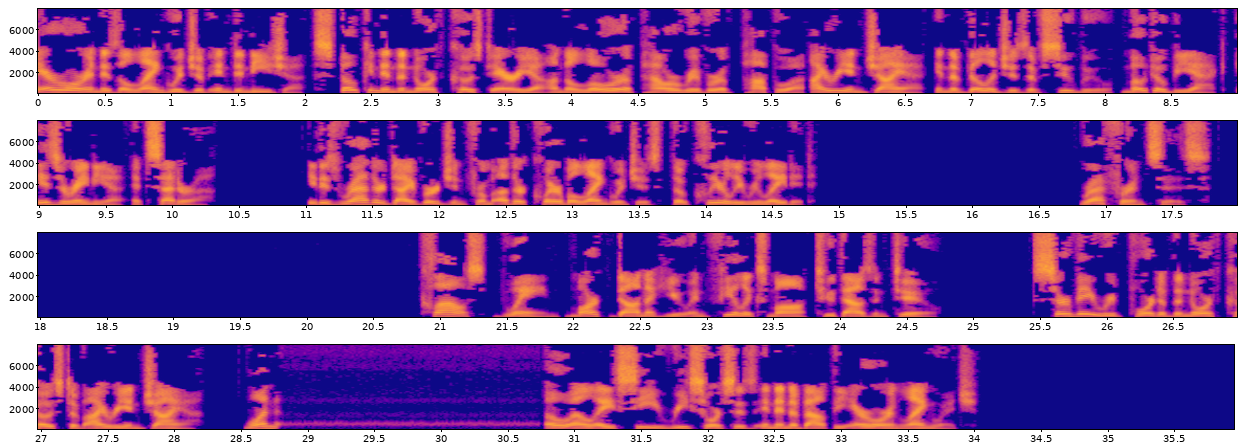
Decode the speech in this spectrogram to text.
Aroran is a language of Indonesia, spoken in the north coast area on the lower Apauwar River of Papua Irian Jaya, in the villages of Subu, Motobiak, Isarania, etc. It is rather divergent from other Kwerba languages, though clearly related. References Clouse, Duane, Mark Donohue and Felix Ma 2002. Survey Report of the North Coast of Irian Jaya. 1 OLAC Resources in and about the Aroran language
